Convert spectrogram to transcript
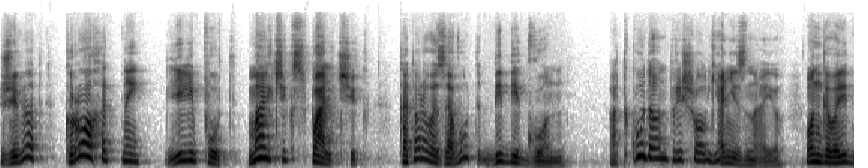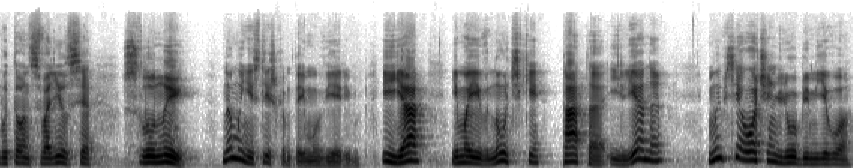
живет крохотный лилипут, мальчик с пальчик, которого зовут Бибигон. Откуда он пришел, я не знаю. Он говорит, будто он свалился с луны, но мы не слишком-то ему верим. И я, и мои внучки, Тата и Лена – мы все очень любим его.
